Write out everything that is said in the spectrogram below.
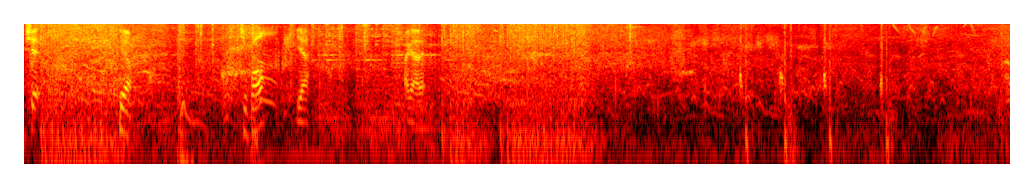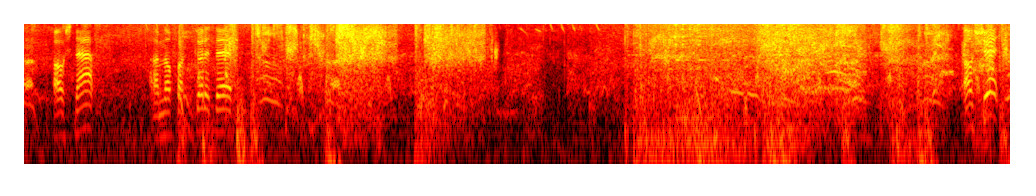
Oh shit. Yeah. Did you fall? Yeah. I got it. Oh snap! I'm no fucking good at this. Oh shit!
